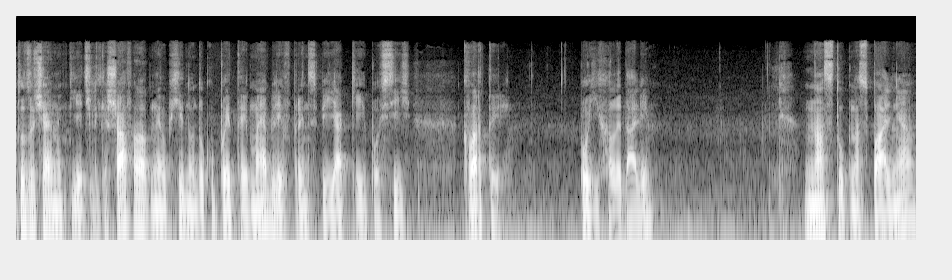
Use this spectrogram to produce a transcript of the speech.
Тут, звичайно, є тільки шафа, необхідно докупити меблі, в принципі, як і по всій квартирі. Поїхали далі. Наступна спальня.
